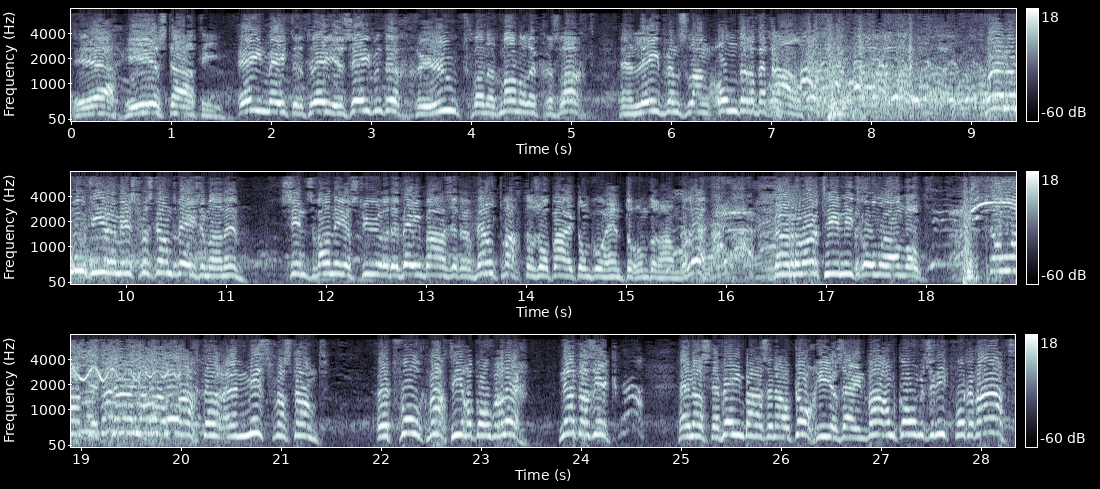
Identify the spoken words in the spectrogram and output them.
Ja, hier staat hij. 1 meter 72, gehuwd van het mannelijk geslacht en levenslang onderbetaald. Maar er moet hier een misverstand wezen, mannen. Sinds wanneer sturen de veenbazen er veldwachters op uit om voor hen te onderhandelen? Er wordt hier niet onderhandeld. Ik zei, veldwachter, een misverstand. Het volk wacht hier op overleg, net als ik. En als de veenbazen nou toch hier zijn, waarom komen ze niet voor de raad?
